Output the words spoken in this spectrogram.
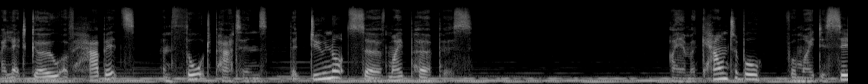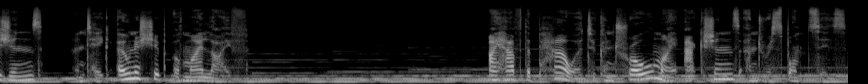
I let go of habits and thought patterns that do not serve my purpose. I am accountable for my decisions and take ownership of my life. I have the power to control my actions and responses.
